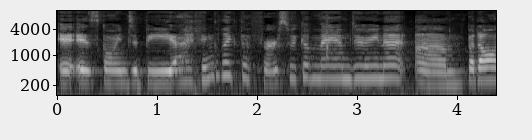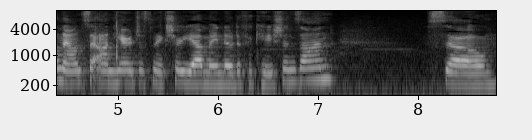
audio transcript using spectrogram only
it is going to be, I think, like the first week of May, I'm doing it. Um, but I'll announce it on here. Just make sure you have my notifications on. So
